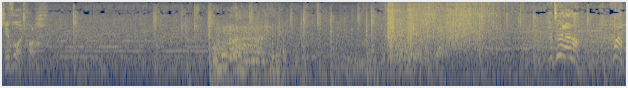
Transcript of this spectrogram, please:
谁付我酬劳？他追来了，快！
